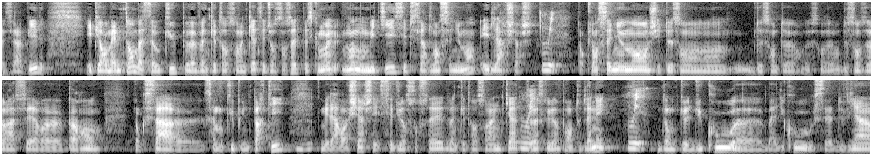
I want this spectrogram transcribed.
assez rapide. Et puis en même temps, bah, ça occupe 24 heures sur 24, 7 jours sur 7, parce que moi, moi mon métier, c'est de faire de l'enseignement et de la recherche. Oui. Donc l'enseignement, j'ai 200, 200 heures 200 heures, 200 heures à faire euh, par an. Donc ça, euh, ça m'occupe une partie, mhm. mais la recherche est 7 jours sur 7, 24 heures sur 24, tu vois ce que je veux dire, pendant toute l'année. Oui. Donc euh, du coup, bah, du coup, ça devient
